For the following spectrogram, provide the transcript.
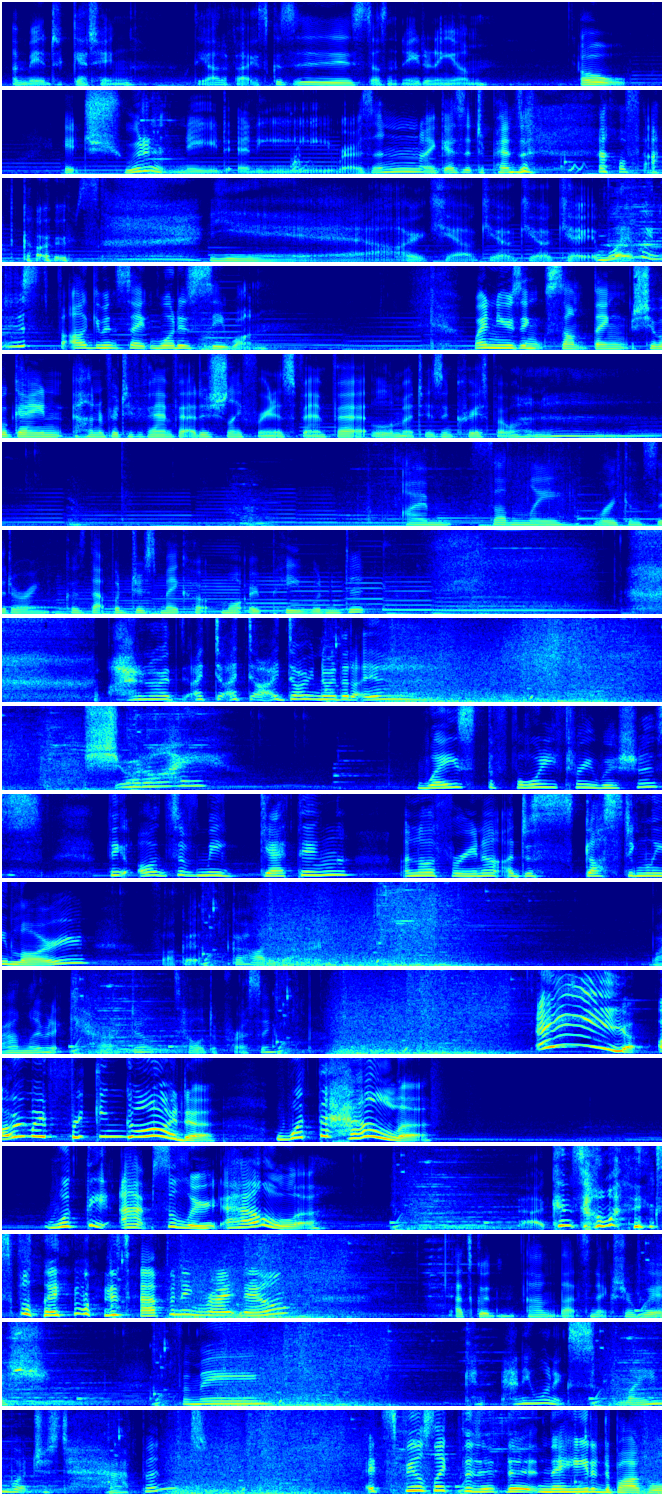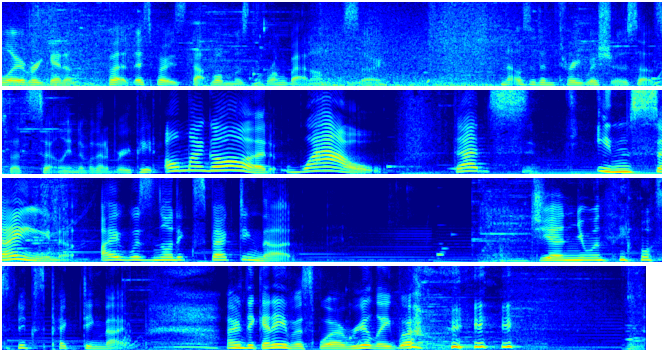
amid getting the artifacts because this doesn't need any um oh it shouldn't need any resin i guess it depends on how that goes yeah okay okay okay okay what wait, just for argument's sake what is c1 when using something, she will gain 150 fanfare. Additionally, Furina's fanfare limit is increased by 100. I'm suddenly reconsidering because that would just make her more OP, wouldn't it? I don't know. I, I, I don't know that I... Uh, should I? Waste the 43 wishes? The odds of me getting another Furina are disgustingly low. Fuck it. Go harder, go home. Wow, I'm even a character. It's hella depressing. Oh my freaking god! What the hell? What the absolute hell? Uh, can someone explain what is happening right now? That's good. Um, that's an extra wish. For me, can anyone explain what just happened? It feels like the, the Nahida debacle all over again, but I suppose that one was the wrong banner, so. And that was within three wishes, that's, that's certainly never going to repeat. Oh my god! Wow! That's insane. I was not expecting that. Genuinely wasn't expecting that. I don't think any of us were, really, were we?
